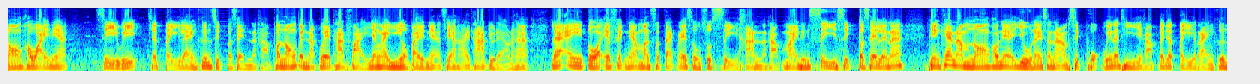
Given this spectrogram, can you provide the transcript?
น้องเขาไว้เนี่ย 4 วิจะตีแรงขึ้น 10%นะครับ เพราะน้องเป็นนักเวทธาตุไฟ ยังไงยิงออกไปเนี่ยเสียหายธาตุอยู่แล้วนะฮะ และไอตัวเอฟเฟกเนี่ยมันสแต็กได้สูงสุด 4 ขั้นนะครับ หมายถึง 40%เลยนะ เพียงแค่นำน้องเขาเนี่ยอยู่ในสนาม 16 วินาทีครับ ก็จะตีแรงขึ้น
